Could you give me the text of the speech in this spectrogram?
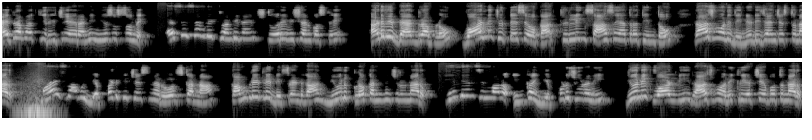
హైదరాబాద్కి రీచ్ అయ్యారని న్యూస్ వస్తుంది. ఎస్ఎస్ఎంబి ట్వంటీ నైన్ స్టోరీ విషయానికి వస్తే అడవి బ్యాక్ డ్రాప్లో వాల్ని చుట్టేసే ఒక థ్రిల్లింగ్ సాహసయాత్ర థీమ్తో రాజమౌళి దీన్ని డిజైన్ చేస్తున్నారు. మహేష్ బాబు ఎప్పటికీ చేసిన రోల్స్ కన్నా కంప్లీట్లీ డిఫరెంట్గా న్యూ లుక్లో కనిపించనున్నారు. ఇండియన్ సినిమాలో ఇంకా ఎప్పుడు చూడని యూనిక్ వాల్ని రాజమౌళి క్రియేట్ చేయబోతున్నారు.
